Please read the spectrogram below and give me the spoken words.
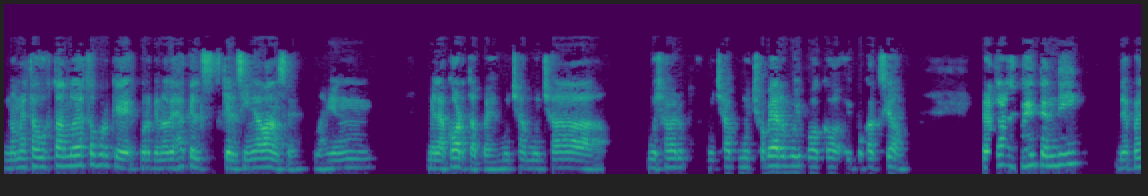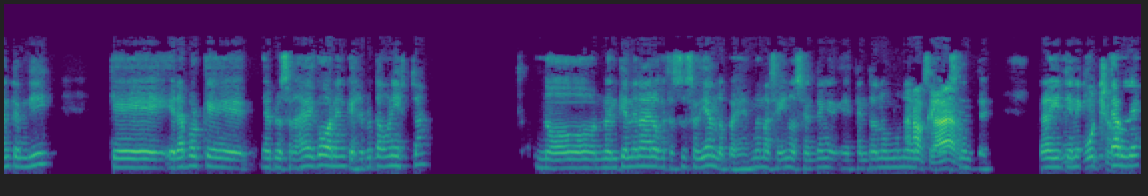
no me está gustando esto porque, porque no deja que el, que el cine avance, más bien me la corta, pues, mucha, mucha, mucha, mucha, mucho verbo y, poco, y poca acción. Pero después entendí, después entendí que era porque el personaje de Goren, que es el protagonista, no, no entiende nada de lo que está sucediendo, pues es demasiado inocente, está entrando en un mundo Ah, no, claro. inocente. Y tiene que explicarle,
